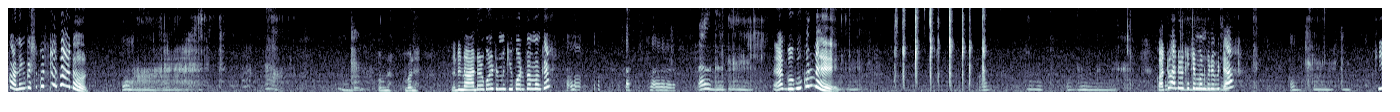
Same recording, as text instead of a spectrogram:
তোমাকে অনেক বেশি করতে হবে, আদর। বলে যদি না আদর করি তুমি কি করবে আমাকে? এক গুগু করবে। কত আদর খেতে মন করে বেটা? কি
